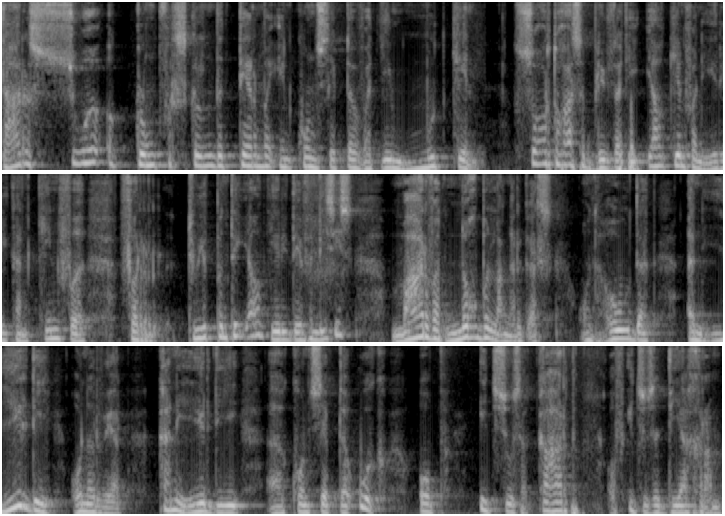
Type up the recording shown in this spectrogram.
daar is so 'n klomp verskillende terme en konsepte wat jy moet ken. Sorg tog asseblief dat jy elkeen van hierdie kan ken vir vir twee punte elk hierdie definisies, maar wat nog belangriker is, onthou dat in hierdie onderwerp kan hierdie uh, konsepte uh, ook op iets soos 'n kaart of iets soos 'n diagram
